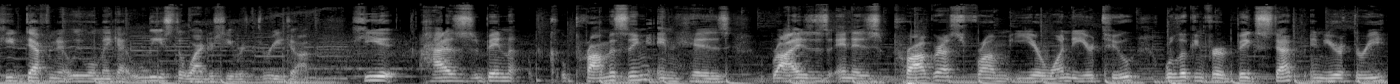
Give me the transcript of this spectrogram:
he definitely will make at least the wide receiver three job. He has been promising in his rise in his progress from year one to year two. We're looking for a big step in year three,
